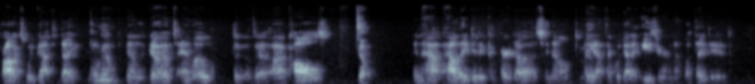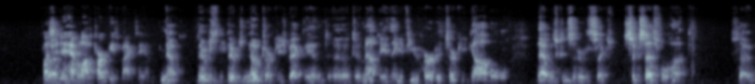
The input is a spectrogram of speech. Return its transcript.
products we've got today. Oh no, You know, the guns, ammo, the, the uh, calls. Yep. And how, how they did it compared to us, you know, to me, I think we got it easier than what they did. Plus, Well- they didn't have a lot of turkeys back then. no, there was there was no turkeys back then to, uh, to amount to anything. If you heard a turkey gobble, that was considered a sex, successful hunt. So,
